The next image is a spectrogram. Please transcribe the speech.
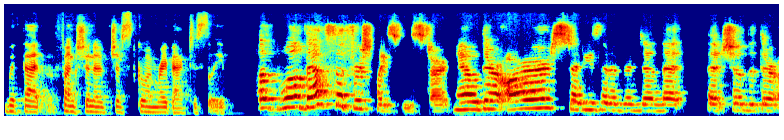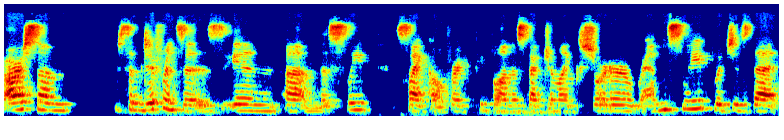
with that function of just going right back to sleep. Uh, well that's the first place we start. Now there are studies that have been done that that show that there are some some differences in um, the sleep cycle for people on the spectrum, like shorter REM sleep, which is that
